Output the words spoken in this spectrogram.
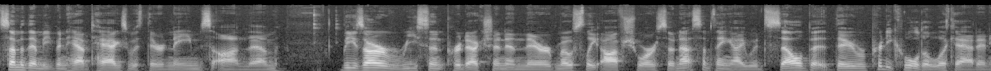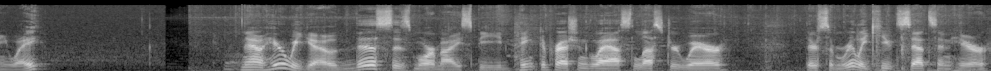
Some of them even have tags with their names on them. These are recent production and they're mostly offshore, so not something I would sell, but they were pretty cool to look at anyway. Now here we go. This is more my speed. Pink depression glass, lusterware. There's some really cute sets in here.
